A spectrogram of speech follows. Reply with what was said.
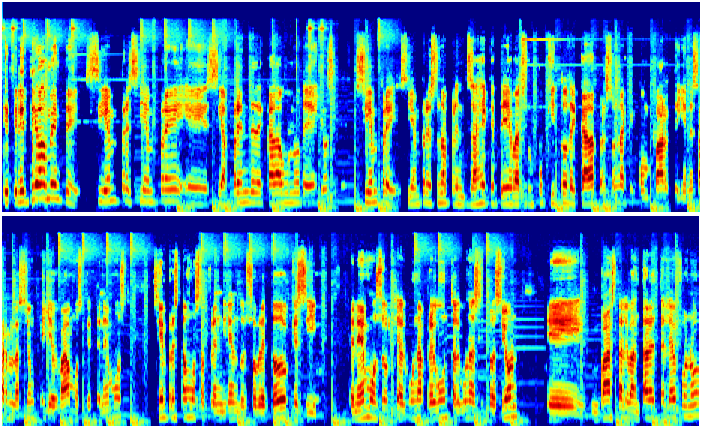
definitivamente, siempre, siempre eh, se aprende de cada uno de ellos, siempre, siempre es un aprendizaje que te llevas un poquito de cada persona que comparte y en esa relación que llevamos, que tenemos, siempre estamos aprendiendo y sobre todo que si tenemos, surge alguna pregunta, alguna situación, eh, basta levantar el teléfono,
